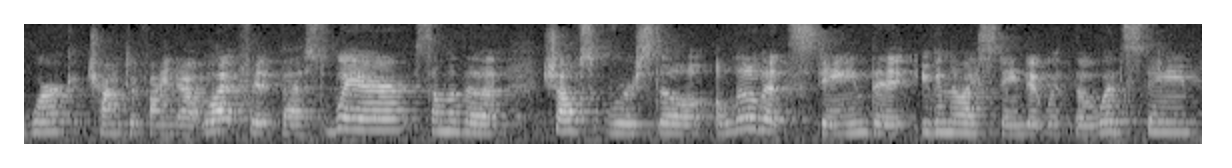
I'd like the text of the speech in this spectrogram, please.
work trying to find out what fit best where. Some of the shelves were still a little bit stained that even though I stained it with the wood stain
